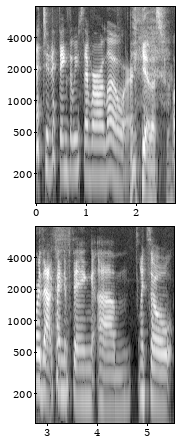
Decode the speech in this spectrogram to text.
want to do the things that we've said were our low, or yeah that's true or that kind of thing. Um, and so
